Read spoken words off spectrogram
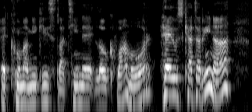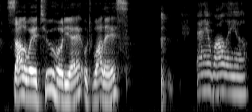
et cum amicis Latine loquamur, heus Catarina, Salve tu hodie ut vales bene valeo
